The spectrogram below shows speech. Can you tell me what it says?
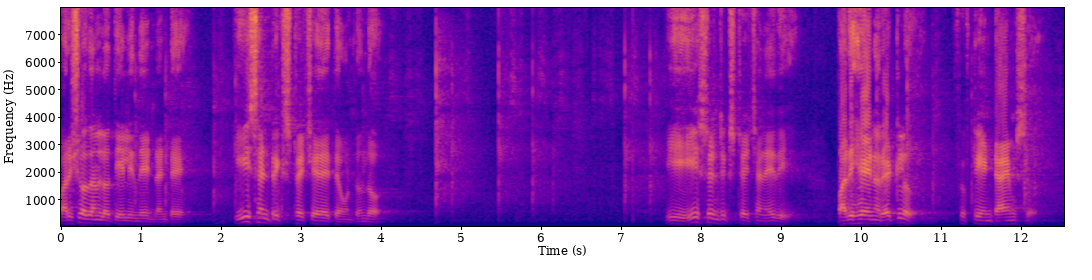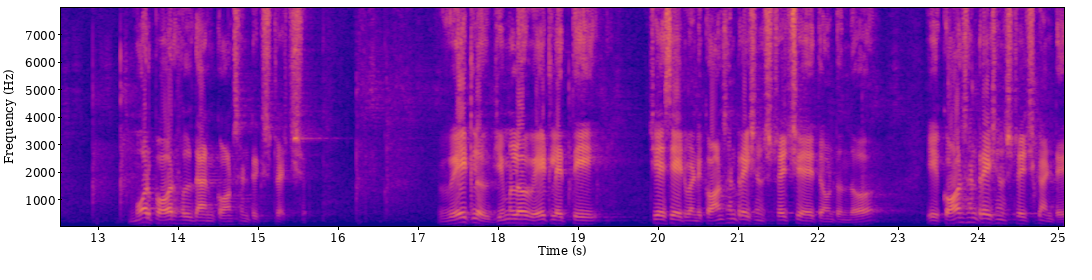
పరిశోధనలో తేలింది ఏంటంటే ఈ సెంట్రిక్ స్ట్రెచ్ ఏదైతే ఉంటుందో ఈ ఈస్ట్రెన్సిక్ స్ట్రెచ్ అనేది పదిహేను రెట్లు fifteen times more powerful than concentric stretch వెయిట్లు జిమ్లో వెయిట్లు ఎత్తి చేసేటువంటి కాన్సన్ట్రేషన్ స్ట్రెచ్ ఏదైతే ఉంటుందో ఈ కాన్సన్ట్రేషన్ స్ట్రెచ్ కంటే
